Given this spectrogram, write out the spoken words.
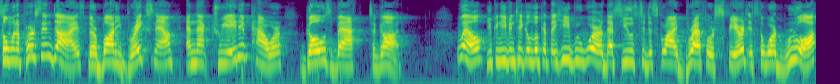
So when a person dies, their body breaks down, and that creative power goes back to God. Well, you can even take a look at the Hebrew word that's used to describe breath or spirit. It's the word ruach,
